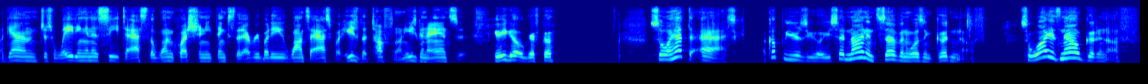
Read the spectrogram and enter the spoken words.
again, just waiting in his seat to ask the one question he thinks that everybody wants to ask, but he's the tough one. He's going to answer. Here you go, Grifka. So I have to ask. A couple years ago, you said nine and seven wasn't good enough. So why is now good enough?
